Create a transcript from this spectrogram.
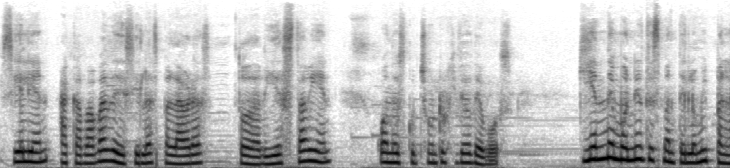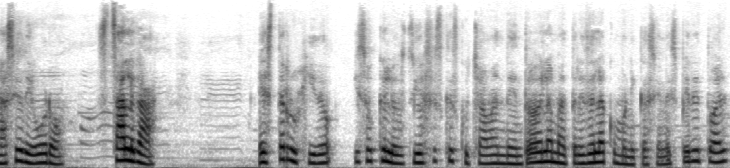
Si Elian acababa de decir las palabras todavía está bien cuando escuchó un rugido de voz. ¿Quién demonios desmanteló mi palacio de oro? ¡Salga! Este rugido hizo que los dioses que escuchaban dentro de la matriz de la comunicación espiritual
